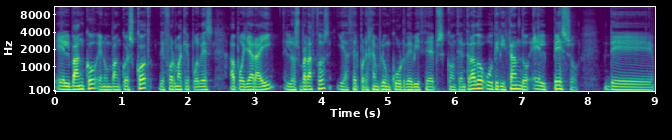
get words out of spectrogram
el banco en un banco Scott, de forma que puedes apoyar ahí los brazos y hacer, por ejemplo, un curl de bíceps concentrado utilizando el peso de,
